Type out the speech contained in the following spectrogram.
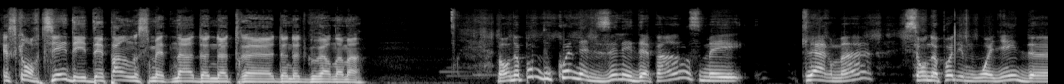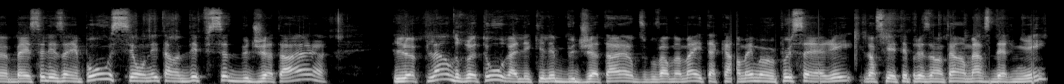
Qu'est-ce qu'on retient des dépenses maintenant de notre, de notre gouvernement? on n'a pas beaucoup analysé les dépenses, mais clairement, si on n'a pas les moyens de baisser les impôts, si on est en déficit budgétaire, le plan de retour à l'équilibre budgétaire du gouvernement était quand même un peu serré lorsqu'il a été présenté en mars dernier.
